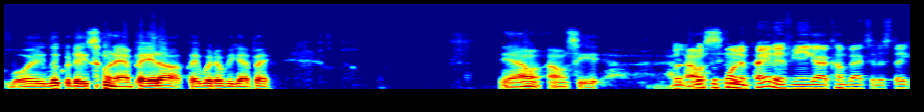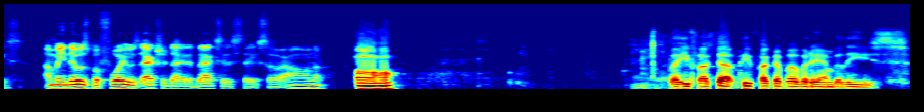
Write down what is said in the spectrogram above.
boy. Liquidate some of that. Pay it out. Pay whatever you got to pay. Yeah, I don't, I don't see it. But what's the point it. of paying it if you ain't got to come back to the states? I mean, it was before he was extradited back to the states, so I don't know. Mm-hmm. Anyway. But he fucked up. He fucked up over there in Belize.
